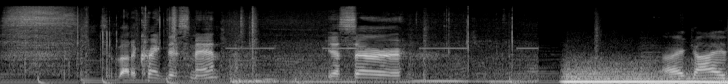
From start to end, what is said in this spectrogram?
So about to crank this, man. Yes, sir. All right, guys.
